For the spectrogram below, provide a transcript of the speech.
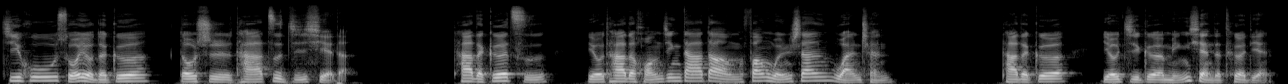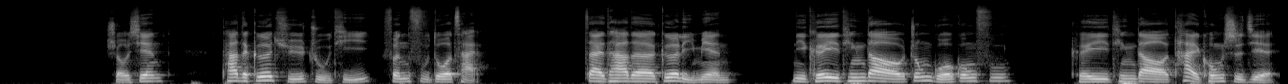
几乎所有的歌都是他自己写的。他的歌词由他的黄金搭档方文山完成。他的歌有几个明显的特点：首先，他的歌曲主题丰富多彩，在他的歌里面，你可以听到中国功夫，可以听到太空世界，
